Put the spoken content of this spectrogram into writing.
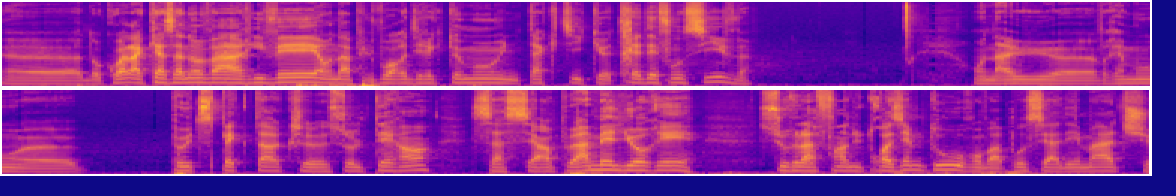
donc voilà, Casanova est arrivé, on a pu voir directement une tactique très défensive On a eu vraiment peu de spectacles sur le terrain. Ça s'est un peu amélioré sur la fin du troisième tour. On va passer à des matchs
